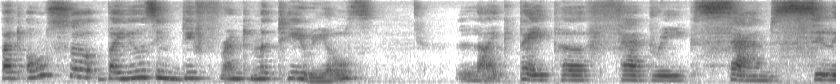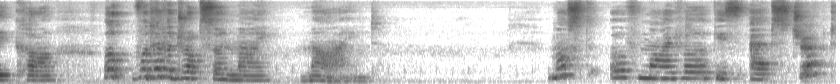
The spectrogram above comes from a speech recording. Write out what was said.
but also by using different materials like paper, fabric, sand, silicone, well, whatever drops on my mind. Most of my work is abstract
